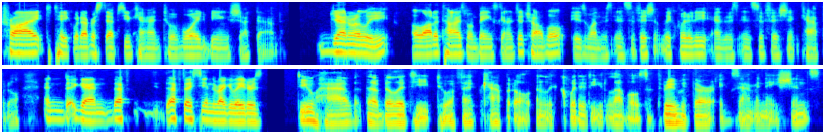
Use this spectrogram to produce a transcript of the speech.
try to take whatever steps you can to avoid being shut down. Generally, a lot of times when banks get into trouble is when there's insufficient liquidity and there's insufficient capital. And again, the, FDIC and the regulators do have the ability to affect capital and liquidity levels through their examinations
